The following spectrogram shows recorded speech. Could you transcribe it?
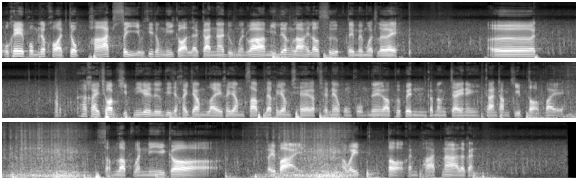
โอเค ผมจะขอจบพาร์ทสี่ที่ตรงนี้ก่อนแล้วกันนะ ดูเหมือนว่ามีเรื่องราวให้เราสืบเต็มไปหมดเลย เออถ้าใครชอบคลิปนี้ก็อย่าลืมที่จะขย้ำไลค์ขย้ำซับและขย้ำแชร์กับช anel ของผมด้วยครับ เพื่อเป็นกำลังใจในการทำคลิปต่อไปสำหรับวันนี้ก็บายบาย เอาไว้ต่อกันพาร์ทหน้าแล้วกัน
